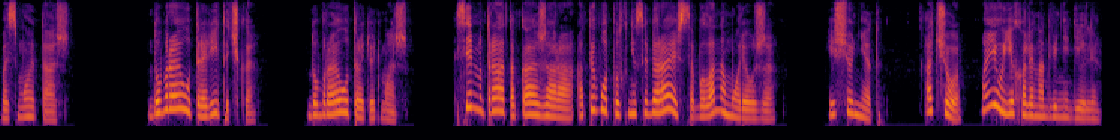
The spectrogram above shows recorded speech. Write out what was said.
восьмой этаж. Доброе утро, Риточка. Доброе утро, тетя Маш. Семь утра, такая жара. А ты в отпуск не собираешься? Была на море уже? Еще нет. А чё? Мои уехали на две недели.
